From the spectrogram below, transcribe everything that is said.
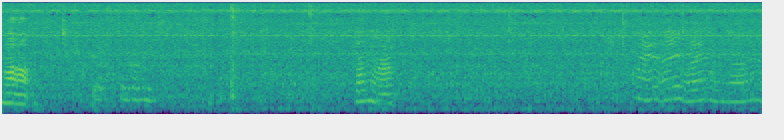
họ có hả Ấy, ấy, ấy, ấy, ấy.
